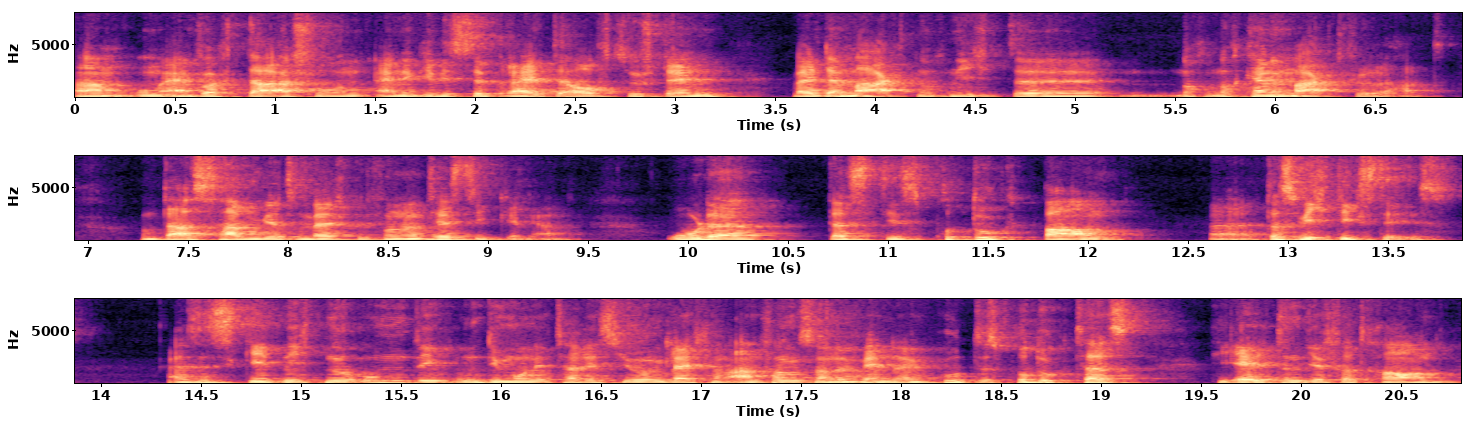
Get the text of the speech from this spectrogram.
ähm, um einfach da schon eine gewisse Breite aufzustellen, weil der Markt noch, nicht, äh, noch, noch keinen Marktführer hat. Und das haben wir zum Beispiel von Fantastic gelernt. Oder dass das Produkt bauen äh, das Wichtigste ist. Also es geht nicht nur unbedingt um die Monetarisierung gleich am Anfang, sondern wenn du ein gutes Produkt hast, die Eltern dir vertrauen,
